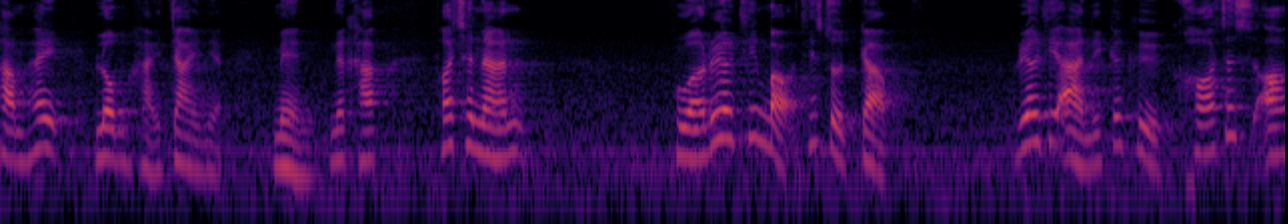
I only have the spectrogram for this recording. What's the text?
ทำให้ลมหายใจเนี่ยเหม็นนะครับ เพราะฉะนั้น หัวเรื่องที่เหมาะที่สุดกับเรื่องที่อ่านนี้ก็คือ causes of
